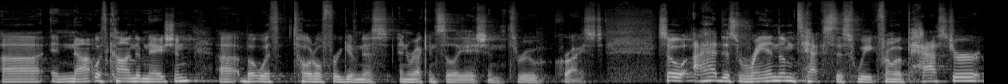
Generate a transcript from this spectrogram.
Uh, and not with condemnation, uh, but with total forgiveness and reconciliation through Christ. So I had this random text this week from a pastor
